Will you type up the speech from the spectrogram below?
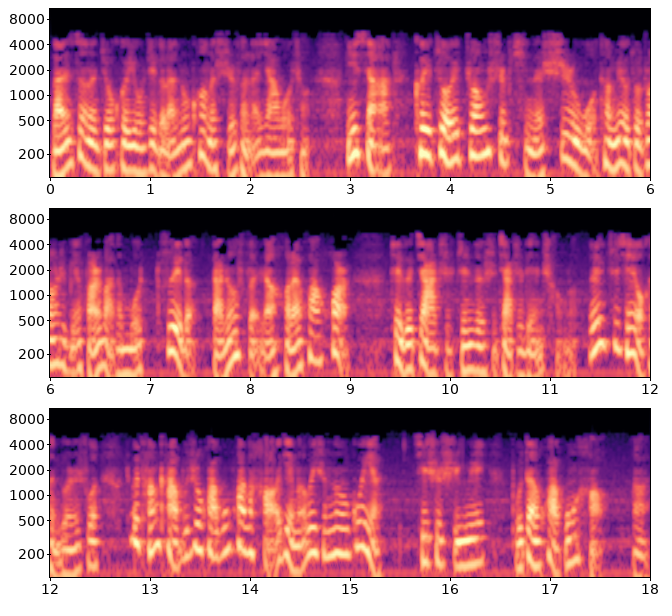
蓝色呢就会用这个蓝铜矿的石粉来压磨成。你想啊，可以作为装饰品的事物，它没有做装饰品，反而把它磨碎了，打成粉，然后来画画。这个价值真的是价值连城了。因为之前有很多人说，这个唐卡不是画工画的好一点吗？为什么那么贵啊？其实是因为不但画工好啊，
